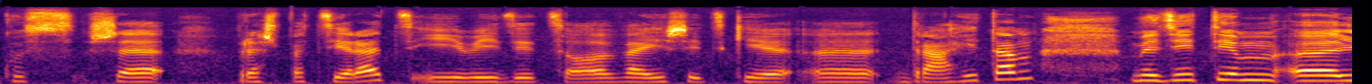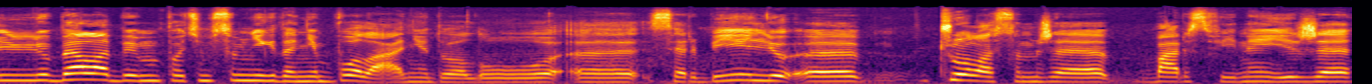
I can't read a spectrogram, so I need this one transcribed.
kus še prešpacirac i vidjeti ovaj šitski e, drahi tam. Međutim, e, ljubela bim, poćem sam nigda nje bola ani dolu e, Srbiji. Lju, e, čula sam, že bar svine i že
